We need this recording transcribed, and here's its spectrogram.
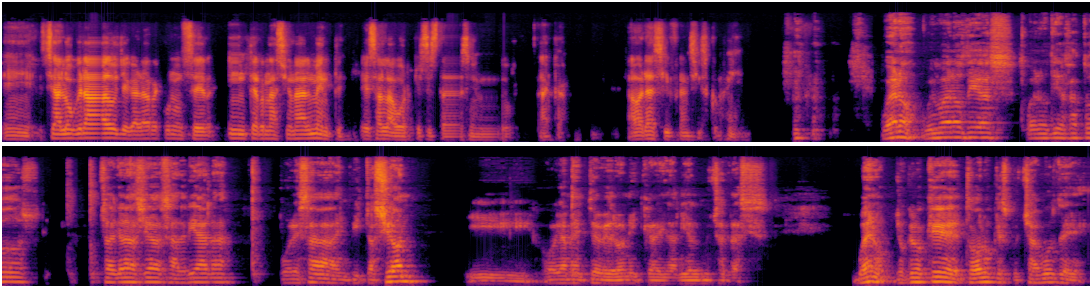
Eh, se ha logrado llegar a reconocer internacionalmente esa labor que se está haciendo acá. Ahora sí, Francisco. Bueno, muy buenos días, buenos días a todos. Muchas gracias, Adriana, por esa invitación y obviamente Verónica y Daniel, muchas gracias. Bueno, yo creo que todo lo que escuchamos de,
